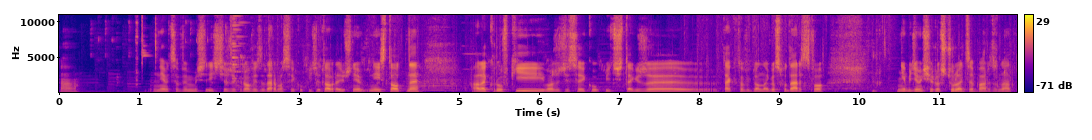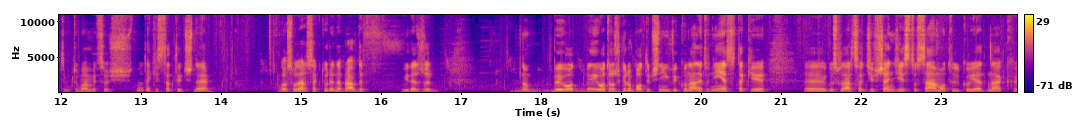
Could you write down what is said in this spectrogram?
A. Nie wiem, co wy myśliście, że krowy za darmo sobie kupicie. Dobra, już nie, nieistotne, ale krówki możecie sobie kupić. Także tak to wygląda. Gospodarstwo. Nie będziemy się rozczulać za bardzo nad tym. Tu mamy coś, no takie statyczne gospodarstwa, które naprawdę widać, że no było, było troszkę roboty przy nich wykonane, to nie jest to takie e, gospodarstwa, gdzie wszędzie jest to samo, tylko jednak, e,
